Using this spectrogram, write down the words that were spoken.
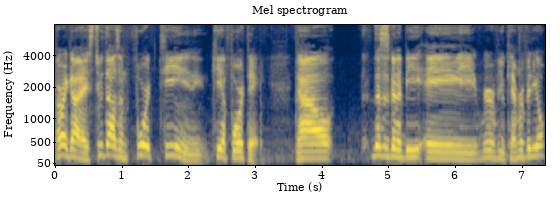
All right, guys, 2014 Kia Forte. Now, this is going to be a rear view camera video.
